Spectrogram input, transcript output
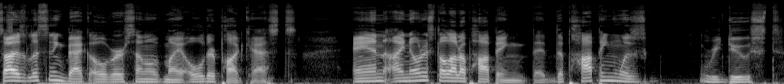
So I was listening back over some of my older podcasts, and I noticed a lot of popping. The, the popping was reduced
